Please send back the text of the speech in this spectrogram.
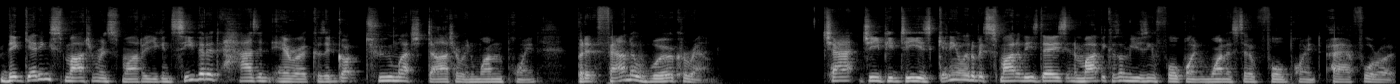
they're getting smarter and smarter. You can see that it has an error because it got too much data in one point, but it found a workaround. Chat GPT is getting a little bit smarter these days, and it might be because I'm using 4.1 instead of 4.40.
